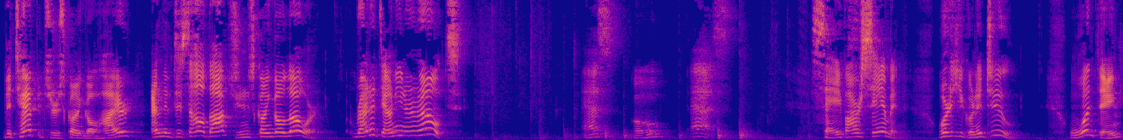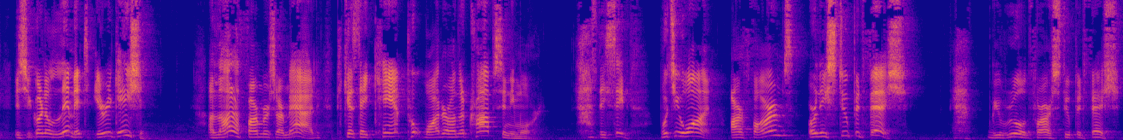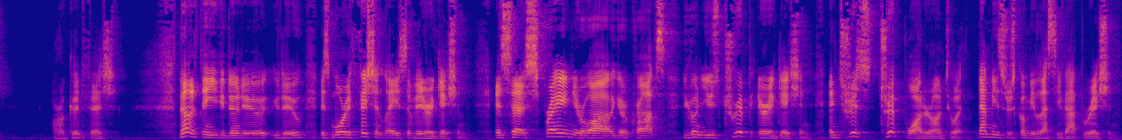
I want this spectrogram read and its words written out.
the temperature is going to go higher and the dissolved oxygen is going to go lower. Write it down in your notes. S-O-S. Save our salmon. What are you going to do? One thing is you're going to limit irrigation. A lot of farmers are mad because they can't put water on their crops anymore. As they say, what do you want? Our farms or these stupid fish? We ruled for our stupid fish or a good fish. Another thing you could do, you do is more efficient ways of irrigation. Instead of spraying your, uh, your crops, you're going to use drip irrigation and drip water onto it. That means there's going to be less evaporation.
